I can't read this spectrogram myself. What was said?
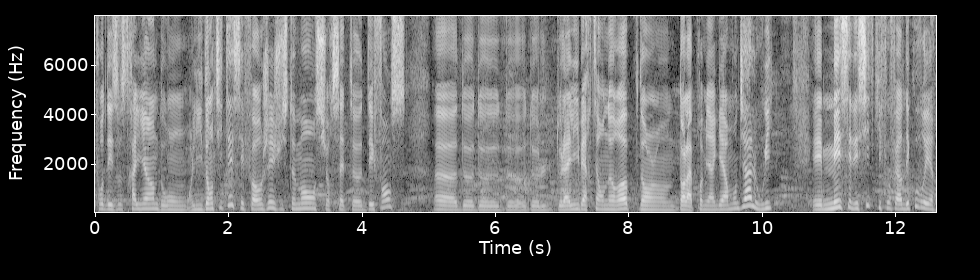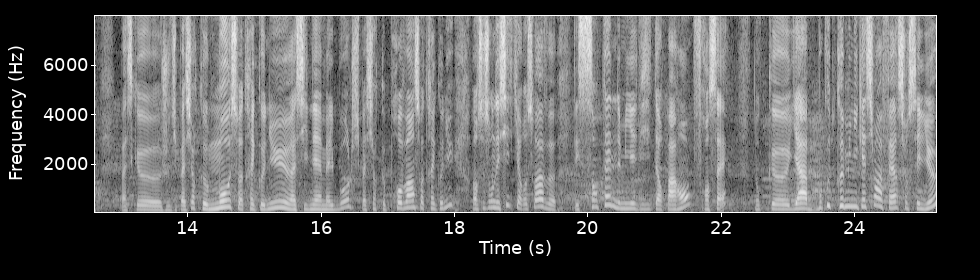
pour des Australiens dont l'identité s'est forgée justement sur cette défense euh, de, de, la liberté en Europe dans, la Première Guerre mondiale, oui. Mais c'est des sites qu'il faut faire découvrir. Parce que je ne suis pas sûre que Meaux soit très connu à Sydney, à Melbourne, je ne suis pas sûre que Provins soit très connu. Or, ce sont des sites qui reçoivent des centaines de milliers de visiteurs par an, français, donc euh, il y a beaucoup de communication à faire sur ces lieux.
